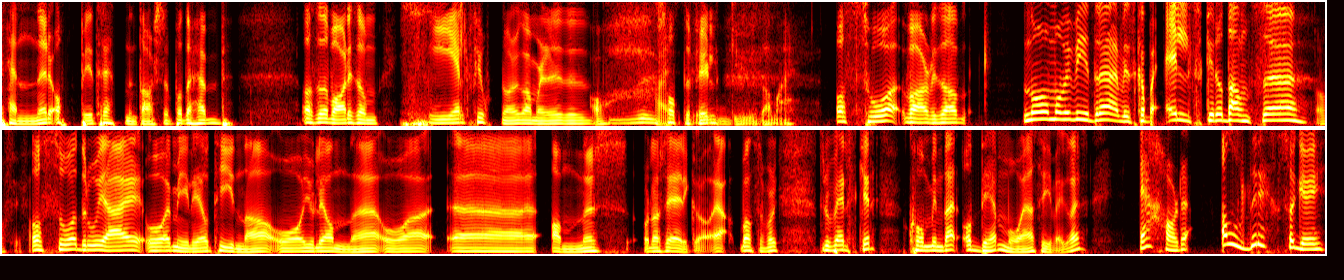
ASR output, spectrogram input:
tenner oppe i 13. etasje på The Hub. Altså, det var liksom helt 14 år gammel Å. Herregud av meg. Og så var det sånn Nå må vi videre! Vi skal på Elsker å danse! Å. Og så dro jeg og Emilie og Tina og Julianne og eh, Anders og Lars Erik og ja, masse folk dro på Elsker. Kom inn der, og det må jeg si, Vegard. Jeg har det aldri så gøy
